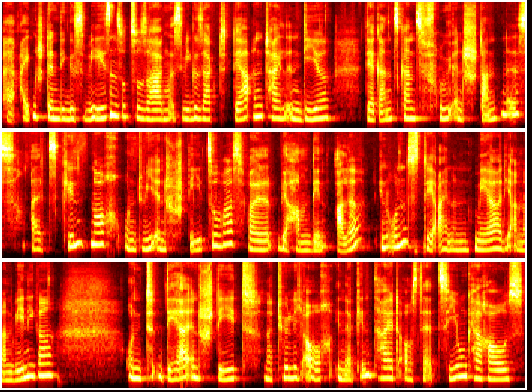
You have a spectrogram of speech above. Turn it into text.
äh, eigenständiges Wesen sozusagen ist, wie gesagt, der Anteil in dir, der ganz, ganz früh entstanden ist, als Kind noch. Und wie entsteht sowas? Weil wir haben den alle in uns, die einen mehr, die anderen weniger. Und der entsteht natürlich auch in der Kindheit, aus der Erziehung heraus.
